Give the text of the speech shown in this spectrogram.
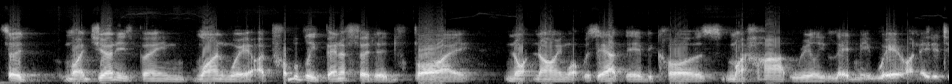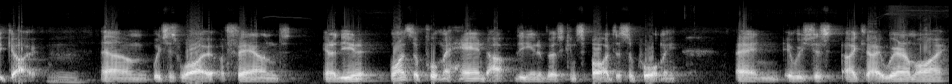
so my journey has been one where I probably benefited by not knowing what was out there because my heart really led me where I needed to go, um, which is why I found you know the once I put my hand up, the universe conspired to support me, and it was just okay. Where am I?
